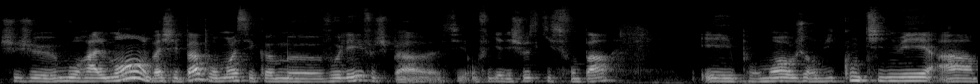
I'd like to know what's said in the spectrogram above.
je, je, moralement, bah je sais pas, pour moi c'est comme euh, voler. Enfin, je sais pas, on fait, il y a des choses qui se font pas. Et pour moi aujourd'hui, continuer à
